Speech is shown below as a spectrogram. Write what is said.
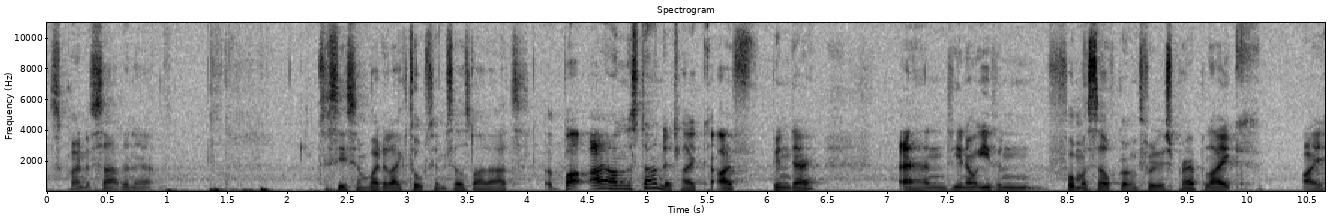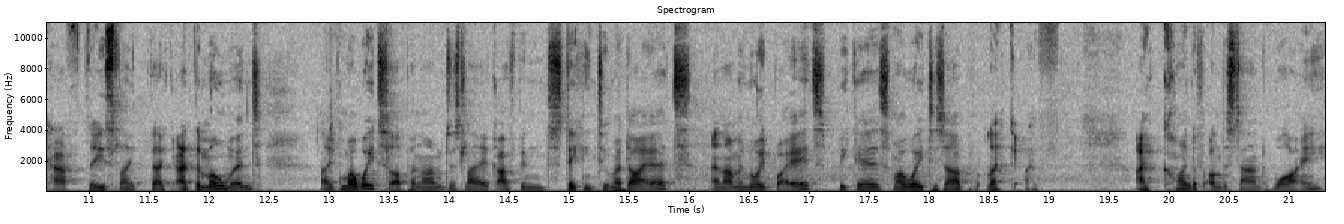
It's kind of sad, isn't it? To see somebody like talk to themselves like that. But I understand it. Like I've been there, and you know, even for myself going through this prep, like I have days like like at the moment, like my weight's up, and I'm just like I've been sticking to my diet, and I'm annoyed by it because my weight is up. Like I've, I kind of understand why,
